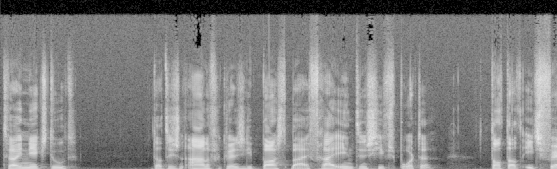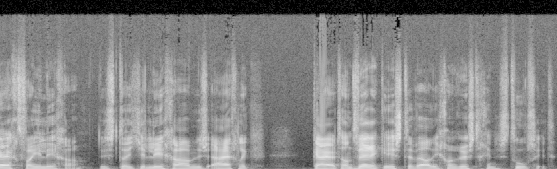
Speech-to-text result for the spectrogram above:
terwijl je niks doet, dat is een ademfrequentie die past bij vrij intensief sporten dat dat iets vergt van je lichaam. Dus dat je lichaam dus eigenlijk keihard aan het werk is, terwijl hij gewoon rustig in de stoel zit.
